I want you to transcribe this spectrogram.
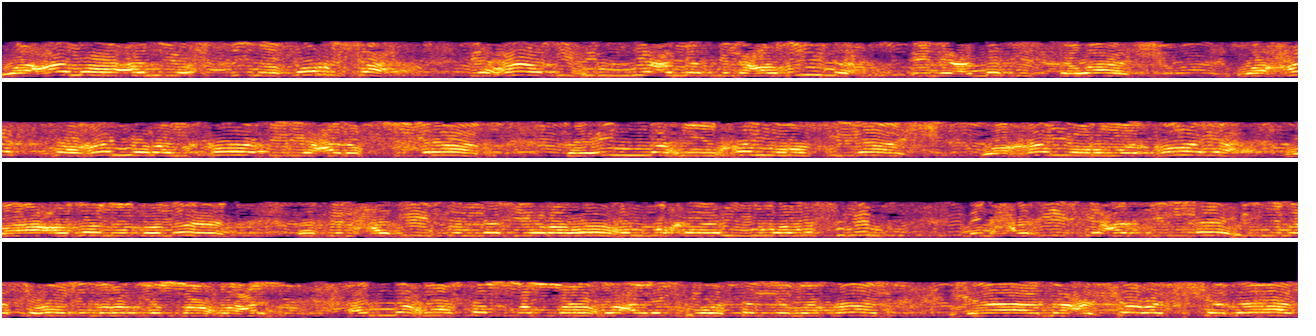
وعلى أن يحسن فرجه بهذه النعمة العظيمة بنعمة الزواج. وحث غير القادر على الصيام فإنه خير سياج وخير وقاية وأعظم ضمان. ففي الحديث الذي رواه البخاري ومسلم من حديث عبد صلى الله عليه وسلم قال يا معشر الشباب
